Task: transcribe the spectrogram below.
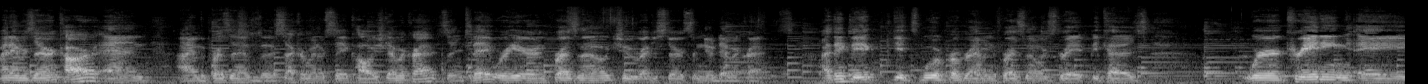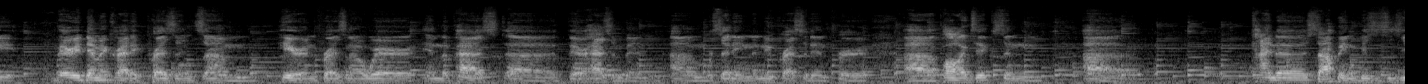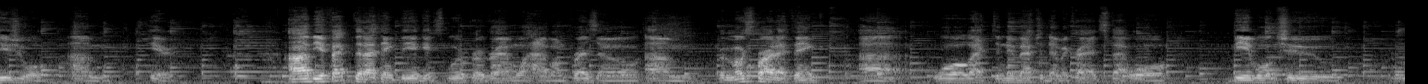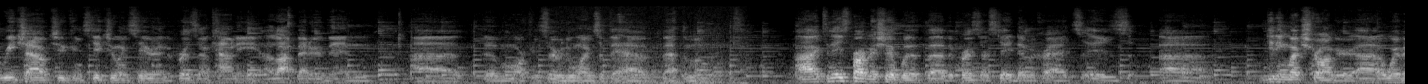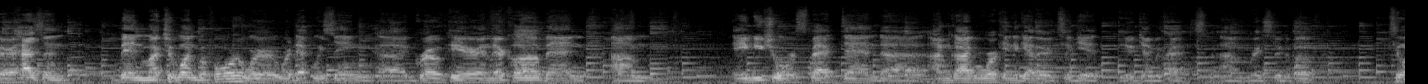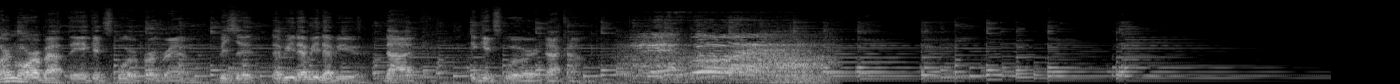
My name is Aaron Carr, and I'm the president of the Sacramento State College Democrats, and today we're here in Fresno to register some new Democrats. I think the Gets program in Fresno is great because we're creating a very democratic presence um, here in Fresno where in the past uh, there hasn't been. Um, we're setting a new precedent for uh, politics and uh, kind of stopping business as usual um, here. Uh, the effect that I think the Gets Bluer program will have on Fresno, um, for the most part, I think uh, we'll elect a new batch of Democrats that will be able to reach out to constituents here in the Fresno County a lot better than uh, the more conservative ones that they have at the moment. Uh, today's partnership with uh, the Fresno State Democrats is uh, getting much stronger. Where there hasn't been much of one before, we're, we're definitely seeing uh, growth here in their club and um, a mutual respect and I'm glad we're working together to get new Democrats um, registered to vote. To learn more about the It Gets program, visit www.itgetsbluer.com.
